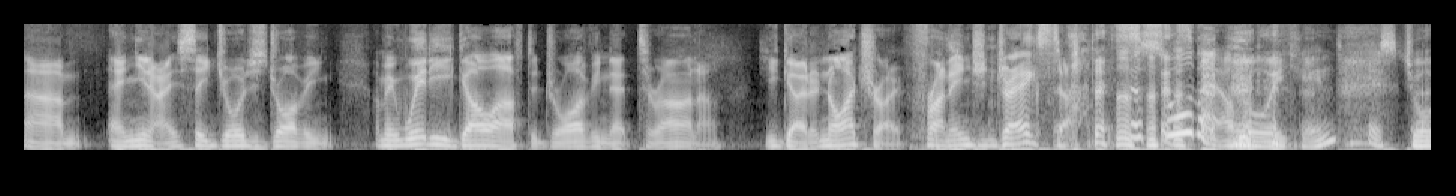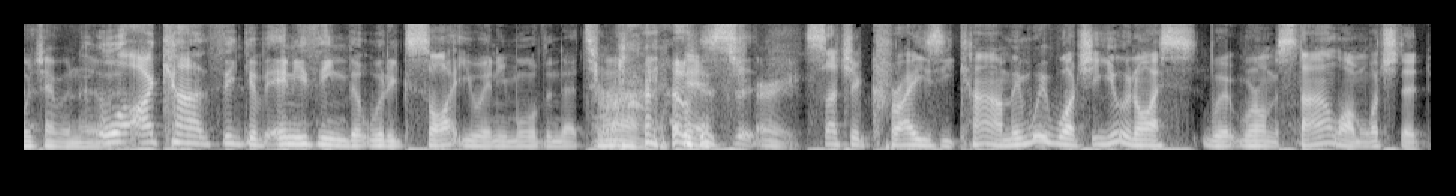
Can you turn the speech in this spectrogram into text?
um, and you know, see George's driving. I mean, where do you go after driving that Torana? You go to Nitro, front engine dragster. I saw that on the weekend. Yes, George having a. well, I can't think of anything that would excite you any more than that Torana. Oh, it was true. such a crazy car. I mean, we watched you and I were, were on the star line, watched it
